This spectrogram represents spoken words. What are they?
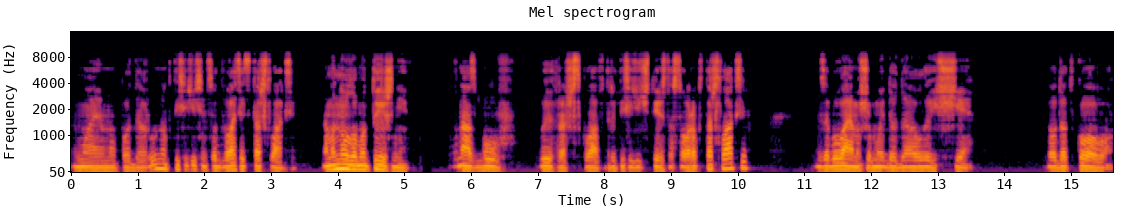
маємо подарунок 1720 старшлаксів. На минулому тижні в нас був виграш склав 3440 старшлаксів. Не забуваємо, що ми додали ще додатково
